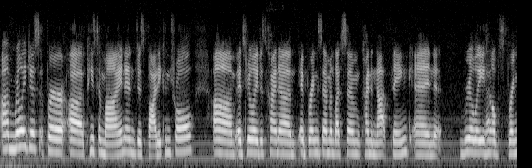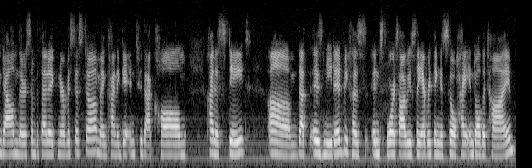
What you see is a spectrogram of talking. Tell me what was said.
Um, really, just for uh, peace of mind and just body control. Um, it's really just kind of it brings them and lets them kind of not think and really helps bring down their sympathetic nervous system and kind of get into that calm kind of state um, that is needed because in sports obviously everything is so heightened all the time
